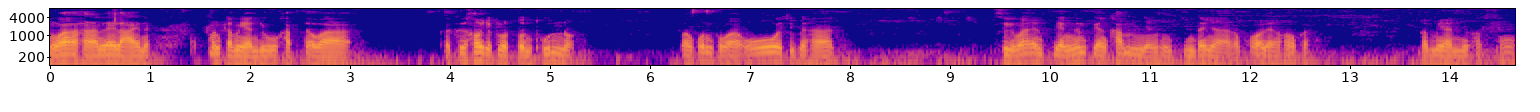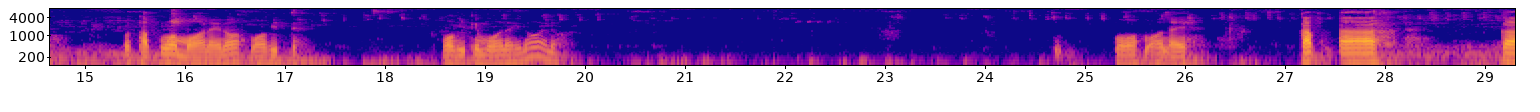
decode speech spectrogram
หัวอาหารหลายๆนะมันก็แม่นอยู่ครับ แต่ว่าก็คือเขาอยากลดต้นทุนเนาะ บางคนก็ว่า โอ้สิไปหาซื้อมาเปลี่ยงเงินเปลี่ยงคำอย่างกินตะหยากับพ่อแล้วเขาก็ก็เมียนอยู่ครับโอ้รถทับง่วหมอไหนเนาะหมอวิทย์หมอวิทย์ที่หมอไหนเนาะเนาะหมอหมอไหน ครับอ่าก็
